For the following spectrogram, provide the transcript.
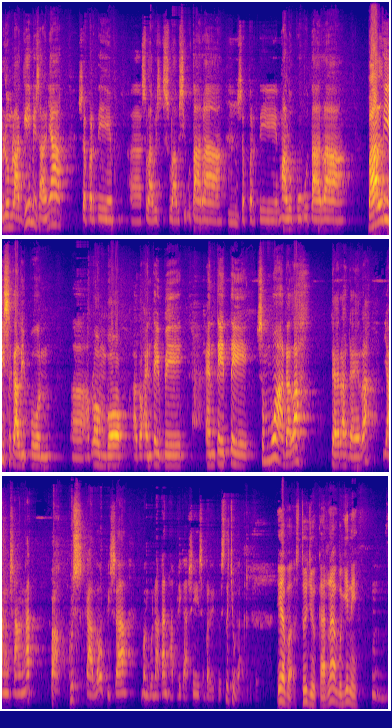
belum lagi misalnya seperti eh, Sulawesi, Sulawesi Utara, Hmm. seperti Maluku Utara, Bali sekalipun, eh, Lombok atau NTB, NTT, semua adalah daerah-daerah yang sangat bagus kalau bisa menggunakan aplikasi seperti itu. Setuju nggak? Iya pak, setuju. Karena begini, Hmm.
